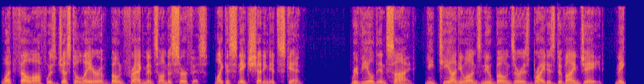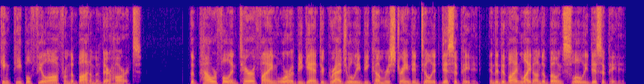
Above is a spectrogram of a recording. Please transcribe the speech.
what fell off was just a layer of bone fragments on the surface, like a snake shedding its skin. Revealed inside, Yi Tianyuan's new bones are as bright as divine jade, making people feel awe from the bottom of their hearts. The powerful and terrifying aura began to gradually become restrained until it dissipated, and the divine light on the bones slowly dissipated.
